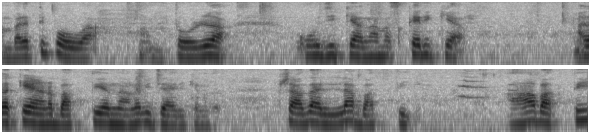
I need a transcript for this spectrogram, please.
അമ്പലത്തിൽ പോവുക തൊഴുക പൂജിക്കുക നമസ്കരിക്കുക. അതൊക്കെയാണ് ഭക്തി എന്നാണ് വിചാരിക്കുന്നത്. പക്ഷെ അതല്ല ഭക്തി. ആ ഭക്തി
